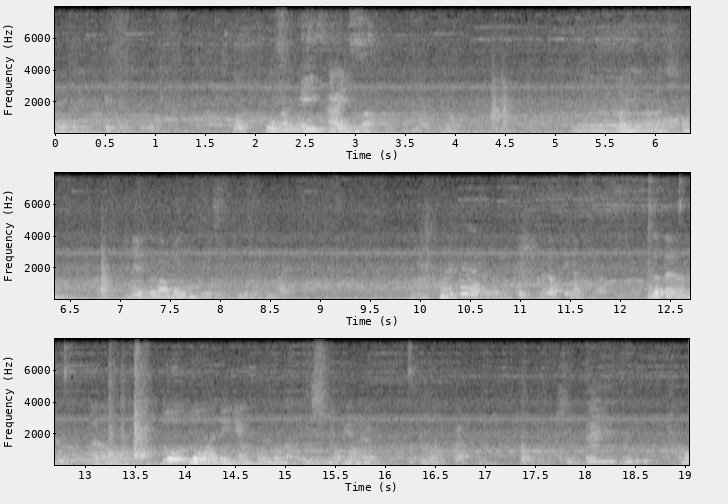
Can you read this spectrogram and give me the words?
れでかけてるけど、こ、こが閉会とか。イベントがもう一個複雑になってしまう。だったらね、あの、どう、どう人間構造だと一緒にやる。おお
